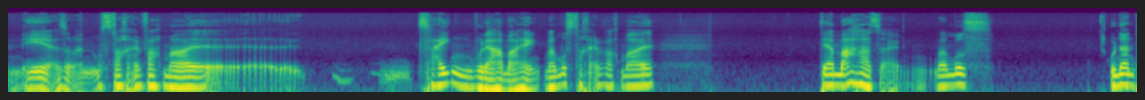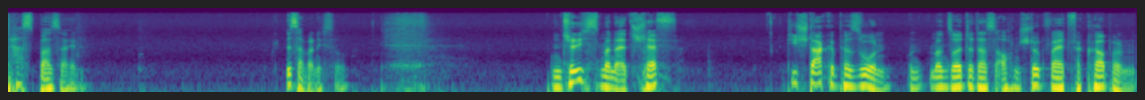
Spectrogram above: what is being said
nee, also man muss doch einfach mal äh, zeigen, wo der Hammer hängt. Man muss doch einfach mal der Macher sein. Man muss unantastbar sein. Ist aber nicht so. Natürlich ist man als Chef die starke Person und man sollte das auch ein Stück weit verkörpern.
